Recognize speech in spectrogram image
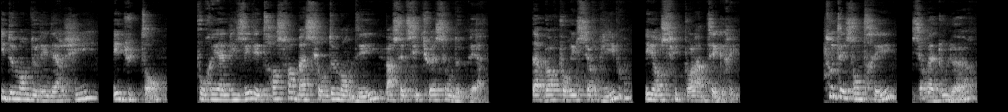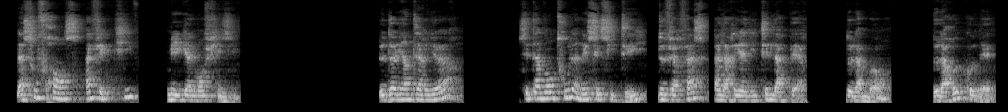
qui demande de l'énergie, et du temps pour réaliser les transformations demandées par cette situation de perte. D'abord pour y survivre et ensuite pour l'intégrer. Tout est centré sur la douleur, la souffrance affective, mais également physique. Le deuil intérieur, c'est avant tout la nécessité de faire face à la réalité de la perte, de la mort, de la reconnaître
